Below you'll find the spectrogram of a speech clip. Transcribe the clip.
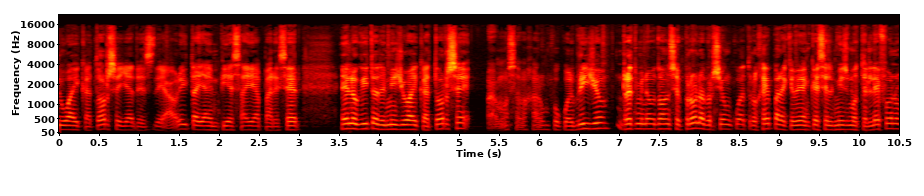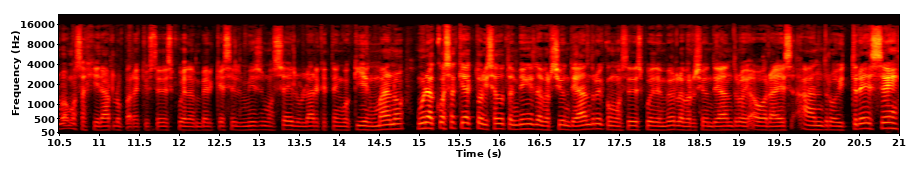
UI 14 ya desde ahorita ya empieza a aparecer el loguito de MIUI 14. Vamos a bajar un poco el brillo. Redmi Note 11 Pro, la versión 4G, para que vean que es el mismo teléfono. Vamos a girarlo para que ustedes puedan ver que es el mismo celular que tengo aquí en mano. Una cosa que he actualizado también es la versión de Android. Como ustedes pueden ver, la versión de Android ahora es Android 13.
